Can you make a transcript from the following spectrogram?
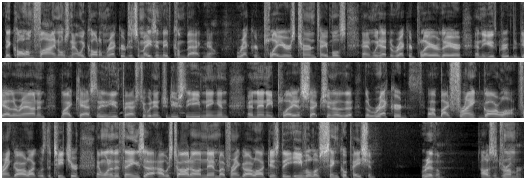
they call them vinyls now. We call them records. It's amazing they've come back now record players, turntables, and we had the record player there, and the youth group would gather around, and Mike Cassidy, the youth pastor, would introduce the evening, and, and then he'd play a section of the, the record uh, by Frank Garlock. Frank Garlock was the teacher, and one of the things uh, I was taught on then by Frank Garlock is the evil of syncopation, rhythm. I was a drummer.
